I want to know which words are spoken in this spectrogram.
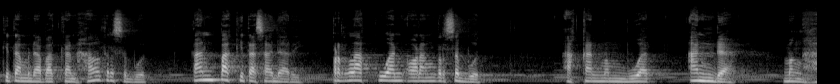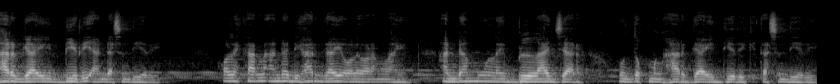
kita mendapatkan hal tersebut, tanpa kita sadari, perlakuan orang tersebut akan membuat Anda menghargai diri Anda sendiri oleh karena Anda dihargai oleh orang lain, Anda mulai belajar untuk menghargai diri kita sendiri.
